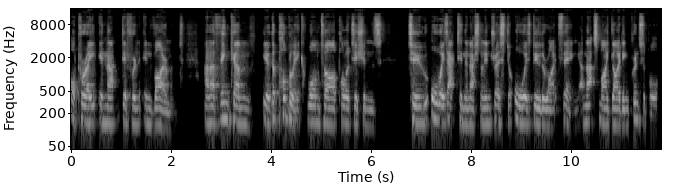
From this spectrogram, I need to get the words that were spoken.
operate in that different environment. And I think um, you know the public want our politicians to always act in the national interest, to always do the right thing, and that's my guiding principle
